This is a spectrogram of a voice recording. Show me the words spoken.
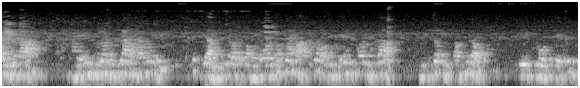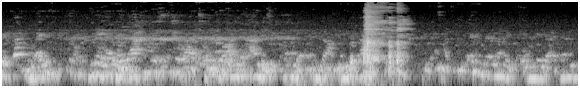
cái à đưa vô cấm cái đó sự này sẽ chuyển dần trong cái và sinh lại là cái gì đó không rồi quá thì sẽ sẽ nó cho là cái bản thân là cái cái này đấy là cái cái này nó phải sẽ có chuyện như trả cắn chân đâu để không có sợ đàn về cho dễ là đâu mình để sợ cái đêm lại xuống có một chuyện đàn phải đấy mình sẽ lời việc của gì của mình thôi chứ có cái gì á rồi cần nó là câu hỏi là cần nó là vâng thì nó mình cho nó cần ta anh nên chỉ trả nó thì nó còn mình như thế anh thu để phạt để cho nó mà làm lòng mà cho anh không thể để anh sự của nó đóng chặt ông mình tự được tiền anh thu để làm này đi nó sẽ nó sẽ nên sang những có chia sẻ với những mà có cái tay nào để cho ra cái này cái dần cho toàn bộ nó có mặt có để coi ra thì trong tấm lòng thì một cái cái cái cách này nghe thì ra là sẽ cho anh anh anh làm mình ra nên là mình cũng như vậy nên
